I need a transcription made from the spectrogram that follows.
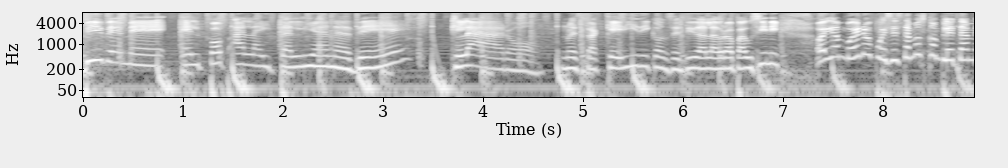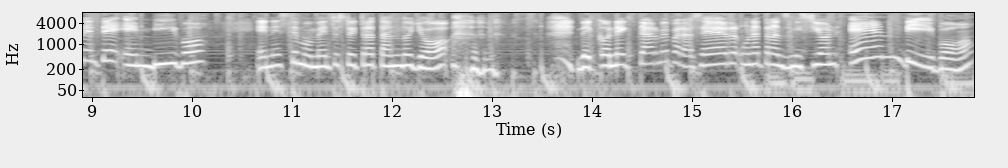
Víveme el pop a la italiana de Claro, nuestra querida y consentida Laura Pausini. Oigan, bueno, pues estamos completamente en vivo. En este momento estoy tratando yo de conectarme para hacer una transmisión en vivo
